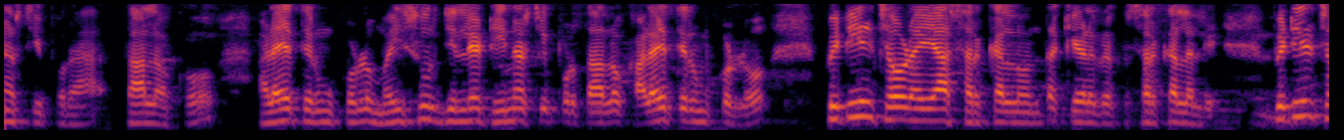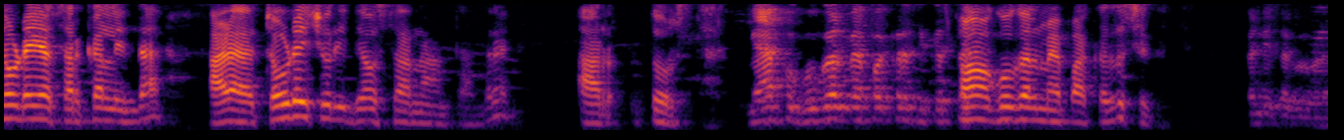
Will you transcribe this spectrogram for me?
ನರಸೀಪುರ ತಾಲೂಕು ಹಳೆ ತಿರುಮಕೂಡ್ಲು ಮೈಸೂರು ಜಿಲ್ಲೆ ಟಿ ನರಸೀಪುರ ತಾಲೂಕು ಹಳೆ ತಿರುಮಕೂಡ್ಲು ಪಿಟೀಲ್ ಚೌಡಯ್ಯ ಸರ್ಕಲ್ ಅಂತ ಕೇಳಬೇಕು ಸರ್ಕಲಲ್ಲಿ. ಪಿಟೀಲ್ ಚೌಡಯ್ಯ ಸರ್ಕಲ್ ಇಂದ ಚೌಡೇಶ್ವರಿ ದೇವಸ್ಥಾನ ಅಂತ ಅಂದ್ರೆ ಆರ್ ತೋರಿಸ್ತಾರೆ. ಮ್ಯಾಪ್ ಗೂಗಲ್ ಮ್ಯಾಪ್ ಹಾಕಿದ್ರೆ ಸಿಗುತ್ತೆ ಹಾ ಗೂಗಲ್ ಮ್ಯಾಪ್ ಹಾಕಿದ್ರೆ ಸಿಗುತ್ತೆ. ಖಂಡಿತ ಗುರುಗಳೇ.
